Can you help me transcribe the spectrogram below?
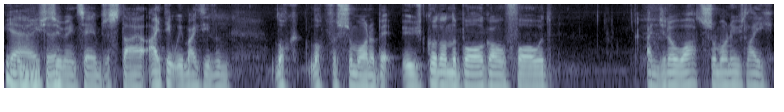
Yeah, I we're used to in terms of style. I think we might even look look for someone a bit who's good on the ball going forward. And you know what? Someone who's like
